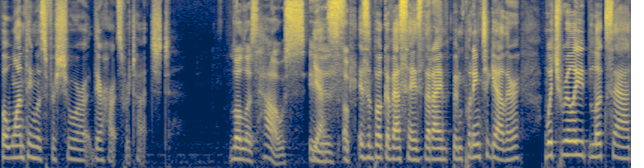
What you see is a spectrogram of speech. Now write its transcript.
But one thing was for sure their hearts were touched. Lola's House is, yes, a- is a book of essays that I've been putting together, which really looks at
